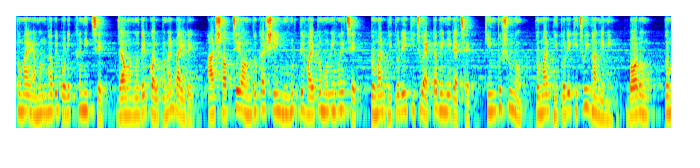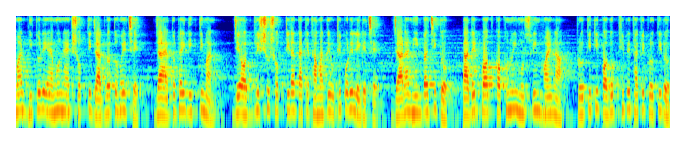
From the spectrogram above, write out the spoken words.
তোমায় এমনভাবে পরীক্ষা নিচ্ছে, যা অন্যদের কল্পনার বাইরে। আর সবচেয়ে অন্ধকার সেই মুহূর্তে হয়তো মনে হয়েছে, তোমার ভিতরেই কিছু একটা ভেঙে গেছে। কিন্তু শুনো, তোমার ভিতরে কিছুই ভাঙেনি। বরং, তোমার ভিতরে এমন এক শক্তি জাগ্রত হয়েছে, যা এতটাই দীপ্তিমান, যে অদৃশ্য শক্তিরা তাকে থামাতে উঠে পড়ে লেগেছে। যারা নির্বাচিত, তাদের পথ কখনোই মসৃণ হয় না। প্রতিটি পদক্ষেপে থাকে প্রতিরোধ,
